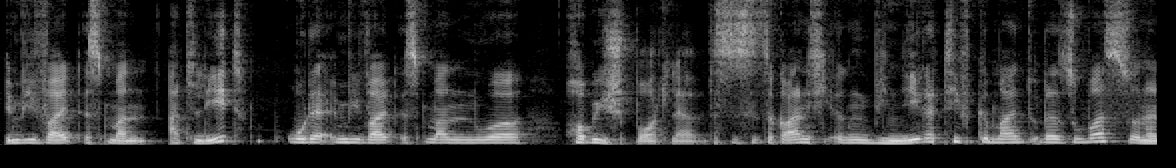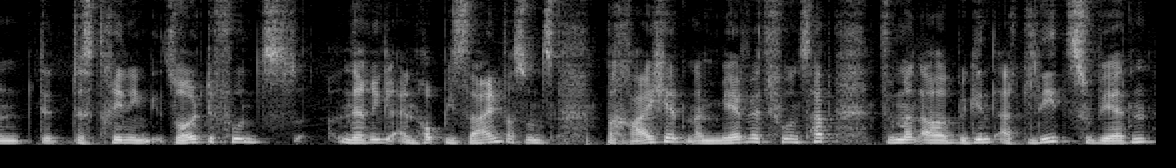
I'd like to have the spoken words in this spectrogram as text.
inwieweit ist man Athlet oder inwieweit ist man nur Hobbysportler. Das ist jetzt auch gar nicht irgendwie negativ gemeint oder sowas, sondern das Training sollte für uns in der Regel ein Hobby sein, was uns bereichert und einen Mehrwert für uns hat. Wenn man aber beginnt, Athlet zu werden,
